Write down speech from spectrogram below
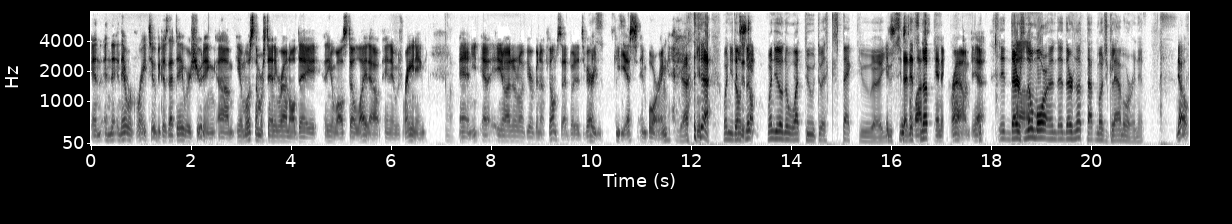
and and, and they were great too because that day we were shooting, um, you know, most of them were standing around all day, you know, while it's still light out and it was raining and you know, I don't know if you've ever been on a film set, but it's very yes. tedious and boring. Yeah, yeah. When you don't know, when you don't know what to, to expect, you uh, you see that it's not standing around. Yeah, it, it, there's no um, more, and there's not that much glamour in it. No,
